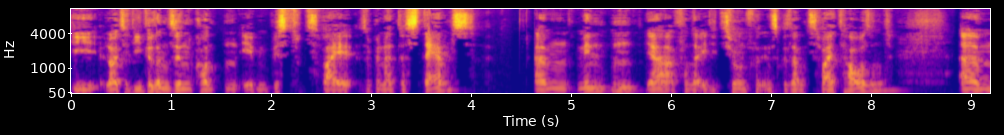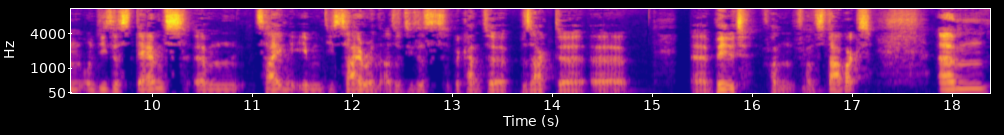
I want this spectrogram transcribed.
Die Leute, die drin sind, konnten eben bis zu zwei sogenannte Stamps ähm, minden, ja, von der Edition von insgesamt 2000. Ähm, und diese Stamps ähm, zeigen eben die Siren, also dieses bekannte, besagte äh, äh, Bild von, von Starbucks. Ähm,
